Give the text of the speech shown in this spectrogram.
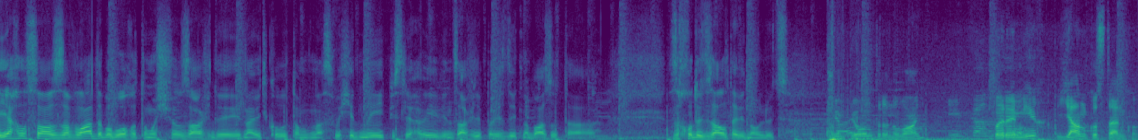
Я голосував за Влада Бабого, тому що завжди, навіть коли там в нас вихідний після гри, він завжди приїздить на базу та заходить в зал та відновлюється. Чемпіон тренувань переміг Ян Костенко.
